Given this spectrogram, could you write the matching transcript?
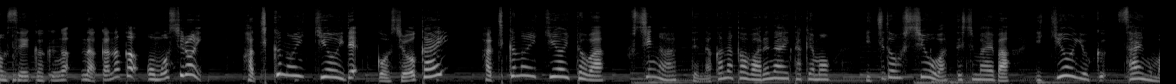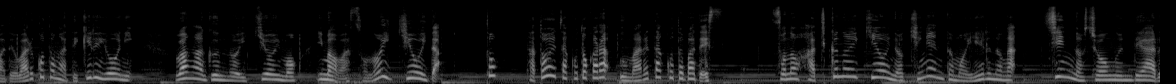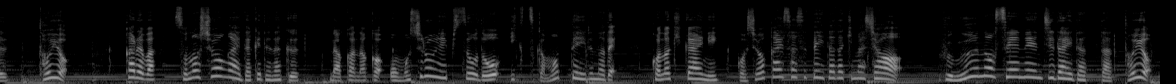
の性格がなかなか面白い。破竹の勢いでご紹介？破竹の勢いとは節があってなかなか割れない竹も一度節を割ってしまえば勢いよく最後まで割ることができるように我が軍の勢いも今はその勢いだと例えたことから生まれた言葉です。その破竹の勢いの起源ともいえるのが秦の将軍である豊彼はその生涯だけでなくなかなか面白いエピソードをいくつか持っているのでこの機会にご紹介させていただきましょう。不遇の青年時代だった豊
